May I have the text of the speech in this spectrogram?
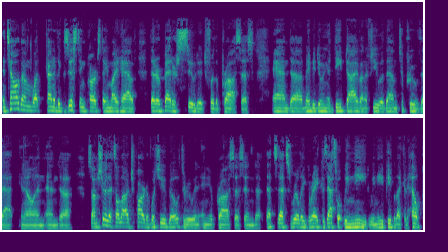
and tell them what kind of existing parts they might have that are better suited for the process, and uh, maybe doing a deep dive on a few of them to prove that. You know, and and uh, so I'm sure that's a large part of what you go through in, in your process, and uh, that's that's really great because that's what we need. We need people that can help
